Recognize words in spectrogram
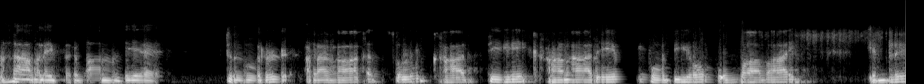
அண்ணாமலை பெருமானுடைய திருவுருள் அழகாக தொல் கார்த்திகை காணாதே போதியோ பூவாவாய் என்று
